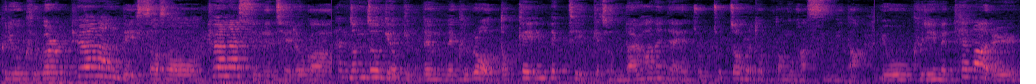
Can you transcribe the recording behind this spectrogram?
그리고 그걸 표현하는 데 있어서 표현할 수 있는 재료가 한정적이었기 때문에 그걸 어떻게 임팩트 있게 전달하느냐에 좀 초점을 뒀던 것 같습니다. 이 그림의 테마를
